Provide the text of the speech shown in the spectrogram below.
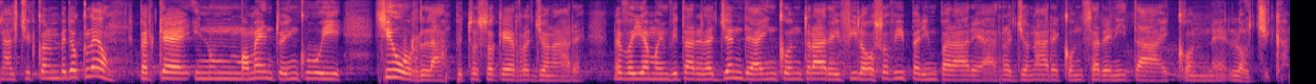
al Circolo Empedocleo perché in un momento in cui si urla piuttosto che ragionare, noi vogliamo invitare la gente a incontrare i filosofi per imparare a ragionare con serenità e con logica.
